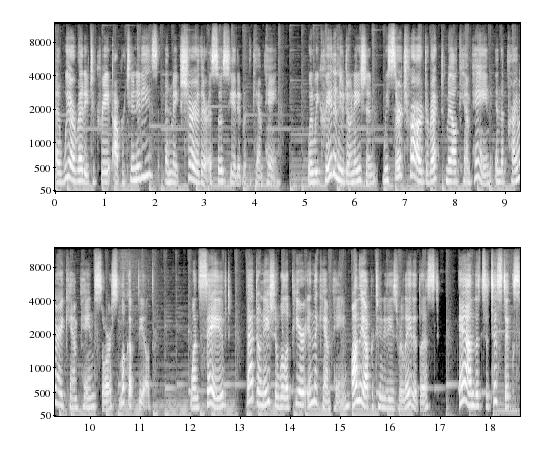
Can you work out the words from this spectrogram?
and we are ready to create opportunities and make sure they're associated with the campaign. When we create a new donation, we search for our direct mail campaign in the primary campaign source lookup field. Once saved, that donation will appear in the campaign on the Opportunities Related list, and the statistics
